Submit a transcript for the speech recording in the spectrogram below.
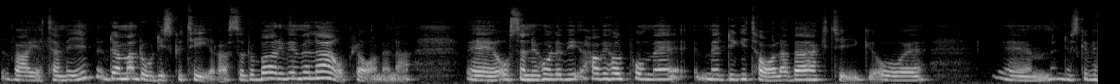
varje termin där man då diskuterar. Så då började vi med läroplanerna. Eh, och sen nu håller vi, har vi hållit på med, med digitala verktyg och eh, nu ska vi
